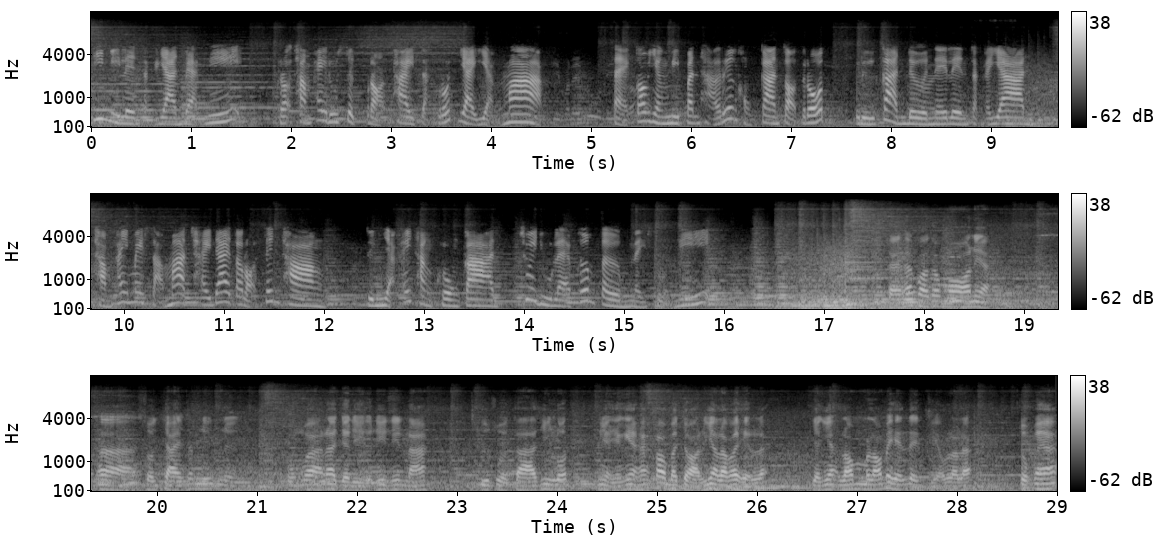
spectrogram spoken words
ที่มีเลนจักรยานแบบนี้ เพราะทำให้รู้สึกปลอดภัยจากรถใหญ่อย่างมาก แต่ก็ยังมีปัญหาเรื่องของการจอดรถ หรือการเดินในเลนจักรยานทำให้ไม่สามารถใช้ได้ตลอดเส้นทางจึงอยากให้ทางโครงการช่วยดูแลเพิ่มเติมในส่วนนี้ แต่ถ้ากทมเนี่ยสนใจสักนิดหนึ่งผมว่าน่าจะดีกว่านี้นิดนะคือส่วนตาที่รถเนี่ยอย่างเงี้ยฮะเข้ามาจอดเนี่ยเราก็เห็นแล้ว อย่างเงี้ยเราเราไม่เห็นเลนเขียวเราแล้วถูกไหมฮะ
